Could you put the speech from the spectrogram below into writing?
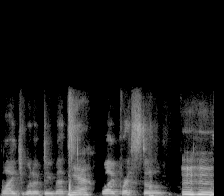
why do you want to do medicine? Yeah. Why Bristol? Mm-hmm.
